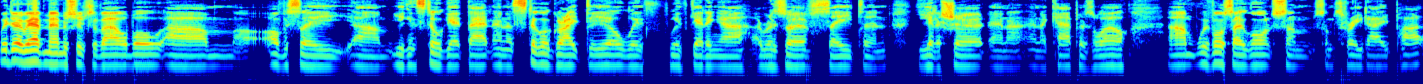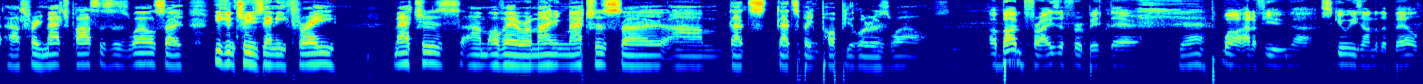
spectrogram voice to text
We do. We have memberships available. Um, obviously, um, you can still get that, and it's still a great deal with, with getting a, a reserve seat, and you get a shirt and a, and a cap as well. Um, we've also launched some some three day pa- uh, three match passes as well, so you can choose any three matches um, of our remaining matches. So um, that's that's been popular as well. So, I bugged Fraser for a bit there. yeah. Well, I had a few uh, skewies under the belt.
